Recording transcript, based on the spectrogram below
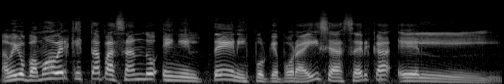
Amigos, vamos a ver qué está pasando en el tenis, porque por ahí se acerca el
